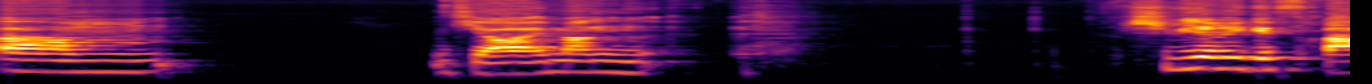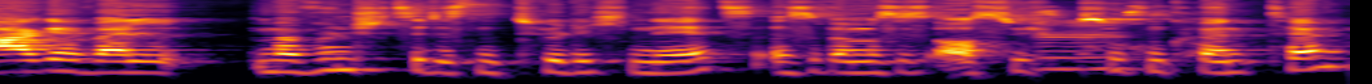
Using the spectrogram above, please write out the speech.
Ähm, ja, ich meine, Schwierige Frage, weil man wünscht sich das natürlich nicht, also wenn man es aussuchen mhm. könnte.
